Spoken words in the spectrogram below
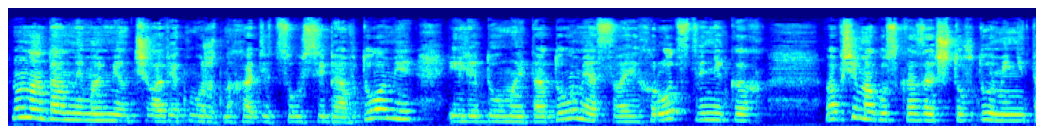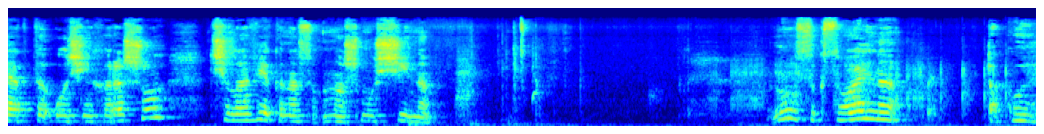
Ну, на данный момент человек может находиться у себя в доме или думает о доме, о своих родственниках. Вообще могу сказать, что в доме не так-то очень хорошо. Человек, наш, наш мужчина, ну, сексуально такой,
